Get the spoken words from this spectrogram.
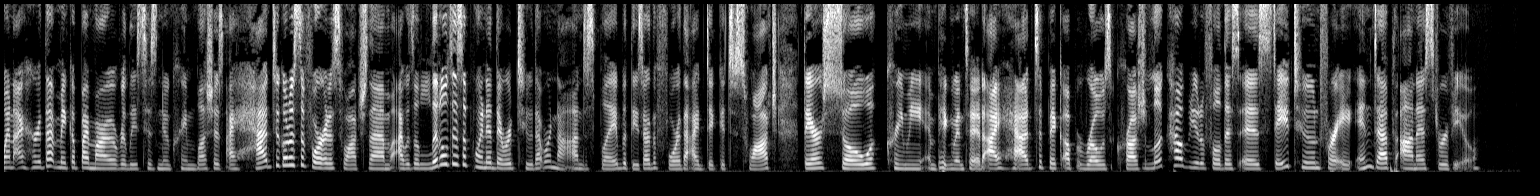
When I heard that Makeup by Mario released his new cream blushes, I had to go to Sephora to swatch them. I was a little disappointed there were two that were not on display, but these are the four that I did get to swatch. They are so creamy and pigmented. I had to pick up Rose Crush. Look how beautiful this is. Stay tuned for a in-depth honest review.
